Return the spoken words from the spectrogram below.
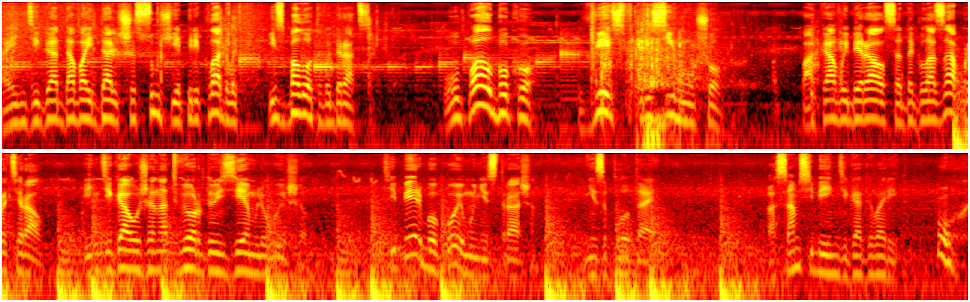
А Индига давай дальше сучья перекладывать из болота выбираться. Упал Буко, весь в трясину ушел. Пока выбирался, да глаза протирал, Индига уже на твердую землю вышел. Теперь Буко ему не страшен, не заплутает. А сам себе Индига говорит. Ух,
